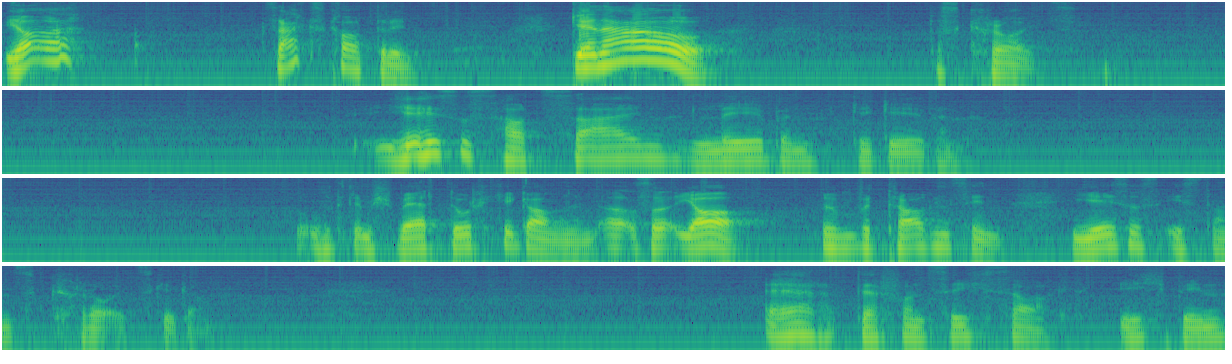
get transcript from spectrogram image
Ja, sag's, Kathrin. Genau, das Kreuz. Jesus hat sein Leben gegeben. Unter dem Schwert durchgegangen. Also ja, im übertragenen Sinn. Jesus ist ans Kreuz gegangen. Er, der von sich sagt, ich bin,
